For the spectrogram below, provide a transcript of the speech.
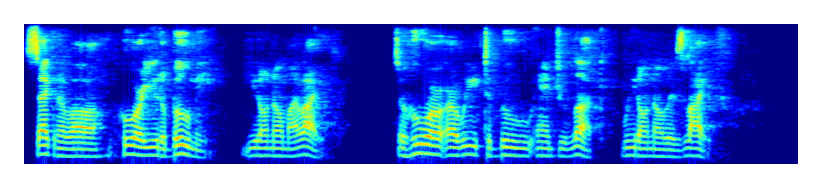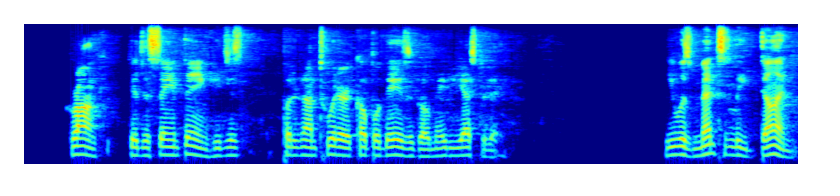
Second of all, who are you to boo me? You don't know my life. So who are, are we to boo Andrew Luck? We don't know his life. Gronk did the same thing. He just put it on Twitter a couple days ago, maybe yesterday. He was mentally done.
